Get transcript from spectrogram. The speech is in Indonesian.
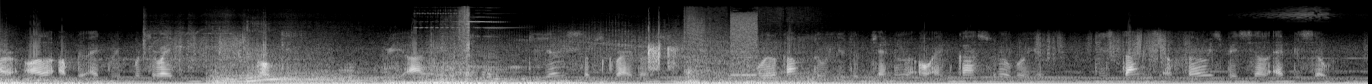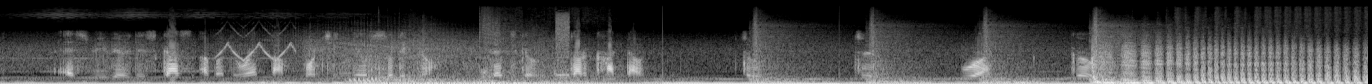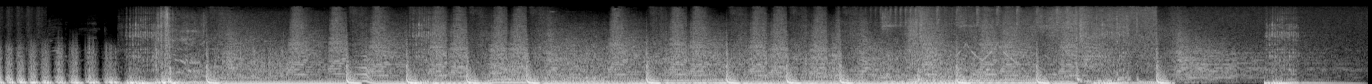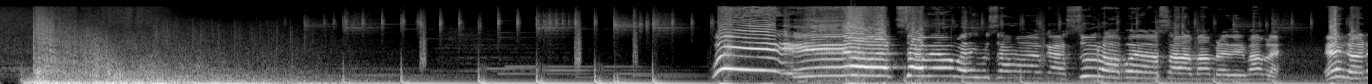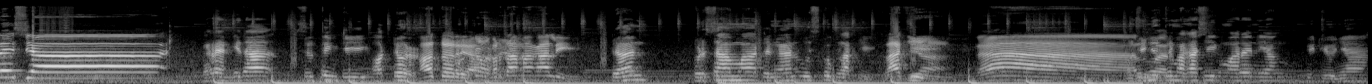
Are all of the equipment ready? Okay, we are ready. Dear subscribers, welcome to YouTube channel OMK Surabaya. This time is a very special episode, as we will discuss about of Monsignor Sudikno. Surabaya, salam Mamble dari Mamble Indonesia. Keren kita syuting di outdoor Outdoor ya, Outdoor, pertama kali dan bersama dengan Uskup lagi. lagi. Iya. Nah, luar, terima kasih kemarin yang videonya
